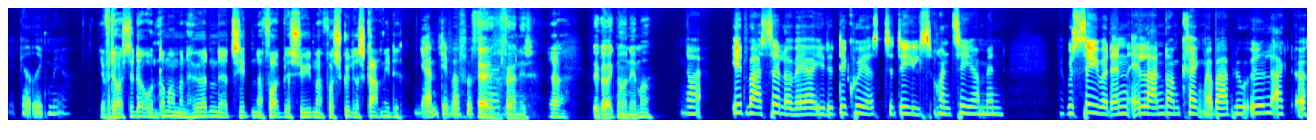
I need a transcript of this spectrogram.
Jeg gad ikke mere. Ja, for det er også det, der undrer mig. Man hører den der tit, når folk bliver syge. Man får skyld og skam i det. Jamen, det var Ja, forfærdeligt. det er forfærdeligt. Ja. Det gør ikke noget nemmere. Nej. Et var selv at være i det. Det kunne jeg til dels håndtere, men jeg kunne se, hvordan alle andre omkring mig bare blev ødelagt. Og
